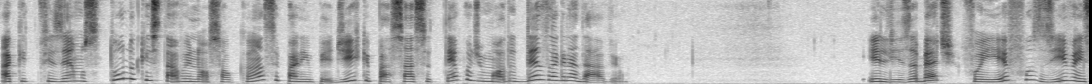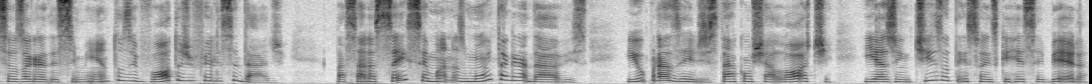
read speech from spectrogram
a que fizemos tudo o que estava em nosso alcance para impedir que passasse o tempo de modo desagradável. Elizabeth foi efusiva em seus agradecimentos e votos de felicidade. Passara seis semanas muito agradáveis e o prazer de estar com Charlotte e as gentis atenções que recebera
